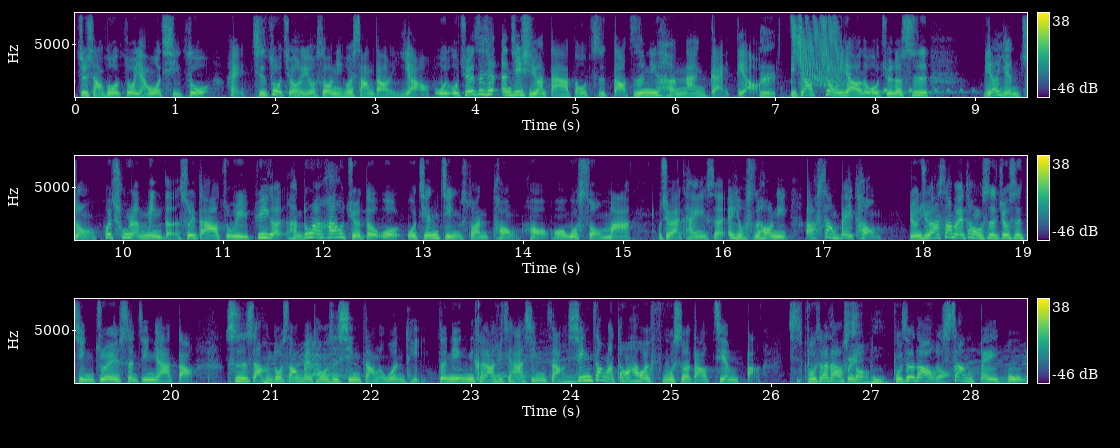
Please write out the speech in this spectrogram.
就想说做仰卧起坐，嘿，其实做久了有时候你会伤到腰。我我觉得这些 NG 习惯大家都知道，只是你很难改掉。对，比较重要的我觉得是。比较严重，会出人命的，所以大家要注意。第一个，很多人他会觉得我我肩颈酸痛，吼，我我手麻，我就来看医生。哎，有时候你啊上背痛，有人觉得他上背痛是就是颈椎神经压到，事实上很多上背痛是心脏的问题，所以你你可能要去检查心脏。心脏的痛它会辐射到肩膀，辐射到手，辐射到上背部。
